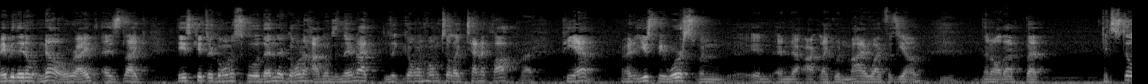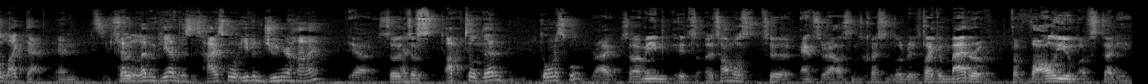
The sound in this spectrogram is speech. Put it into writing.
maybe they don't know, right? Is like these kids are going to school, then they're going to Hagwons, and they're not going home till like ten o'clock Right. p.m. Right. It used to be worse when, in, in uh, like when my wife was young, Mm. and all that, but it's still like that. And 10, 11 p.m. This is high school, even junior high. Yeah. So it's a, just up till then going to school. Right. So I mean, it's it's almost to answer Allison's question a little bit. It's like a matter of the volume of studying.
